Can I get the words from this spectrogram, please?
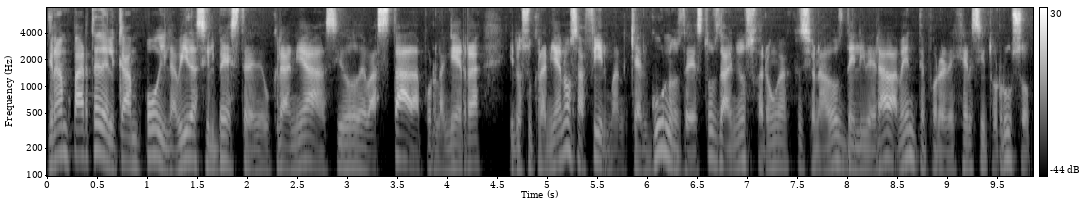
Gran parte del campo y la vida silvestre de Ucrania ha sido devastada por la guerra y los ucranianos afirman que algunos de estos daños fueron ocasionados deliberadamente por el ejército ruso.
